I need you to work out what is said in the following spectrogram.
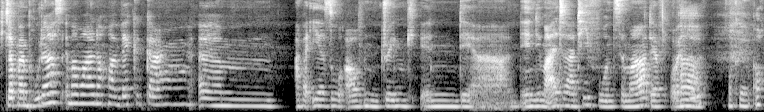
Ich glaube, mein Bruder ist immer mal nochmal weggegangen, ähm, aber eher so auf einen Drink in, der, in dem Alternativwohnzimmer der Freunde. Ah, okay, auch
